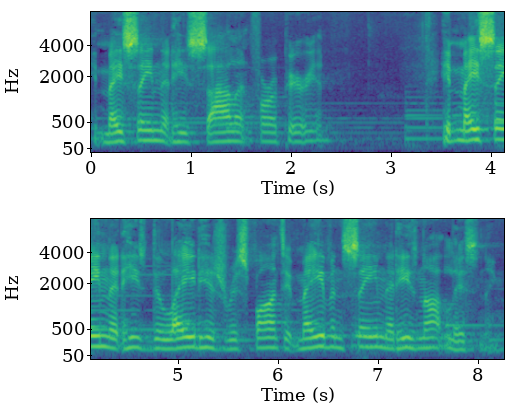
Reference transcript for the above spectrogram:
It may seem that He's silent for a period. It may seem that he's delayed his response. It may even seem that he's not listening.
